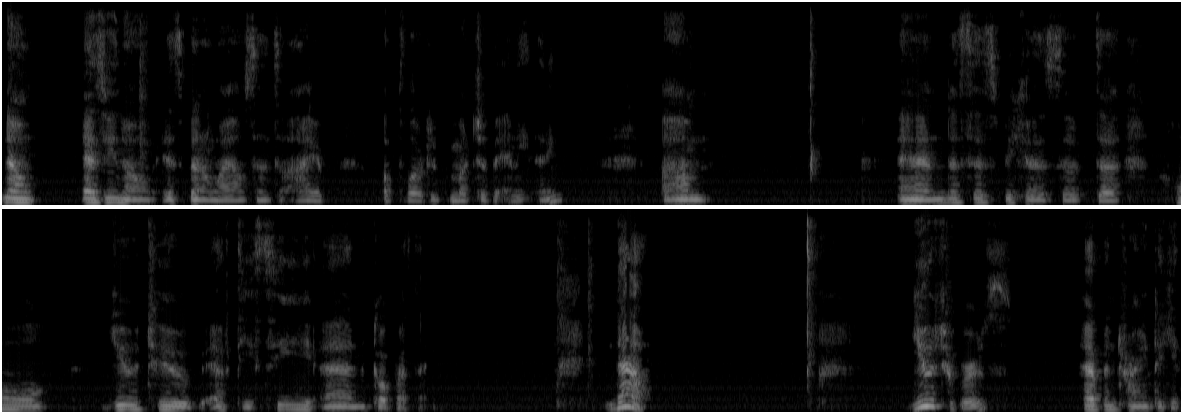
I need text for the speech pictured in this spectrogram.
Now, as you know, it's been a while since I've uploaded much of anything. Um, and this is because of the whole YouTube, FTC, and COPPA thing. Now, YouTubers have been trying to get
